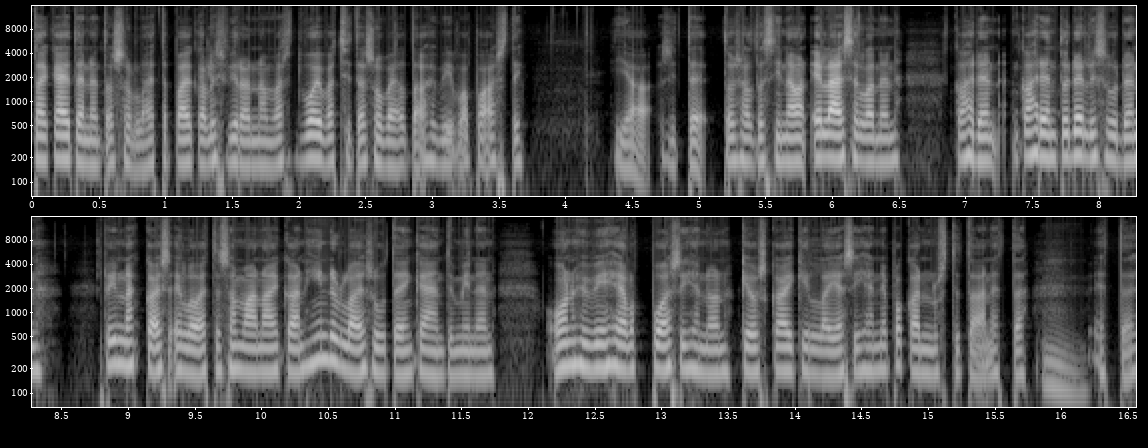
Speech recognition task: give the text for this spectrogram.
tai käytännön tasolla, että paikallisviranomaiset voivat sitä soveltaa hyvin vapaasti. Ja sitten toisaalta siinä on elää sellainen kahden, kahden todellisuuden rinnakkaiselo, että samaan aikaan hindulaisuuteen kääntyminen on hyvin helppoa, siihen on keus kaikilla ja siihen jopa kannustetaan, että, mm. että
